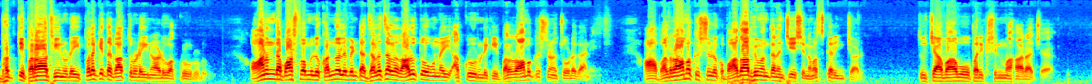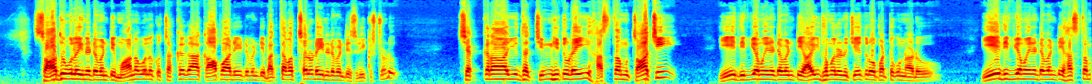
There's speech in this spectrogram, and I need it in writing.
భక్తి పరాధీనుడై పులకిత గాత్రుడైనాడు అక్రూరుడు. ఆనంద బాష్పములు కన్నుల వెంట జలజల రాలుతూ ఉన్నాయి అక్రూరునికి బలరామకృష్ణను చూడగానే. ఆ బలరామకృష్ణులకు పాదాభివందనం చేసి నమస్కరించాడు. చూచావా ఓ పరీక్షిన్ మహారాజా? సాధువులైనటువంటి మానవులకు చక్కగా కాపాడేటువంటి భక్తవత్సలుడైనటువంటి శ్రీకృష్ణుడు చక్రాయుధ చిహ్నితుడై హస్తం చాచి ఏ దివ్యమైనటువంటి ఆయుధములను చేతిలో పట్టుకున్నాడో ఏ దివ్యమైనటువంటి హస్తం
